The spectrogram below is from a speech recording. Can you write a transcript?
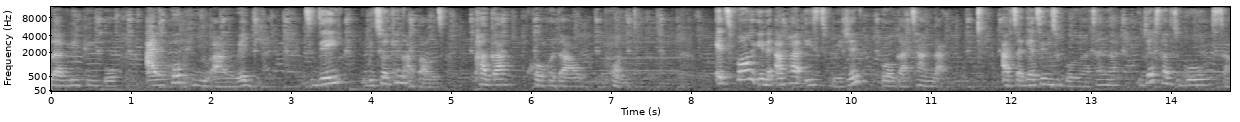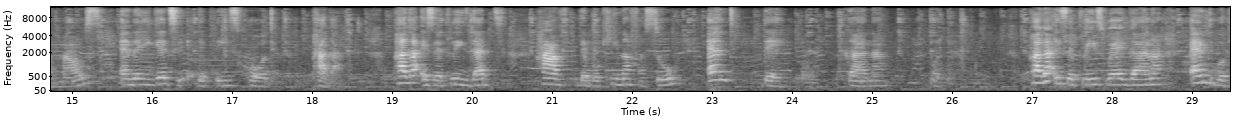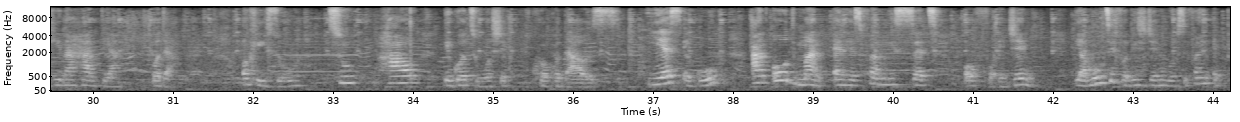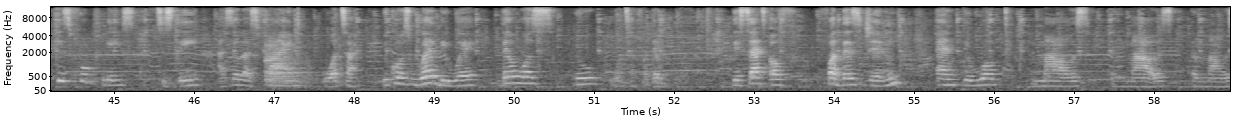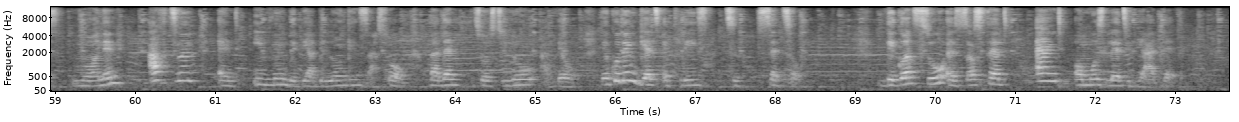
Lovely people. I hope you are ready. Today, we'll be talking about Paga Crocodile Pond. It's found in the Upper East region, Bolgatanga. After getting to Bolgatanga, you just have to go some miles and then you get to the place called Paga. Paga is a place that have the Burkina Faso and the Ghana border. Paga is a place where Ghana and Burkina have their border. Okay, so to how they got to worship crocodiles. Years ago, an old man and his family set off for a journey. Their motive for this journey was to find a peaceful place to stay as well as find water because where they were, there was no water for them. They set off for this journey and they walked miles miles and miles, morning, afternoon, and evening with their belongings as well. But then it was to no avail. They couldn't get a place to settle. They got so exhausted and almost led to their death.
